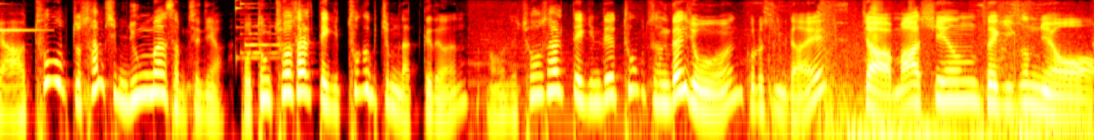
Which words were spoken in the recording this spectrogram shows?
야 투급도 36만 3천이야. 보통 초살댁이 투급이 좀 낮거든. 어, 근데 초살댁인데 투급도 상당히 좋은. 그렇습니다. 에? 자 마신 deck이군요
